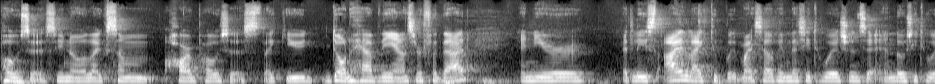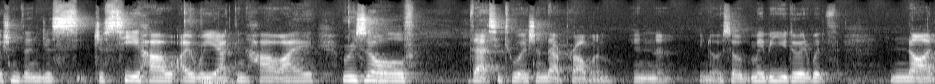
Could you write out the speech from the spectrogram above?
poses, you know, like some hard poses. Like you don't have the answer for that, and you're at least I like to put myself in the situations and those situations and just just see how I react and how I resolve that situation, that problem. In uh, you know, so maybe you do it with not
